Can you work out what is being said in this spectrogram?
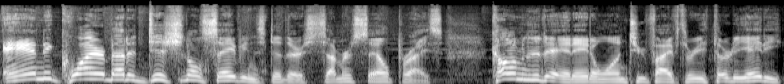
and inquire about additional savings to their summer sale price. Call them today at 801 253 3080.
